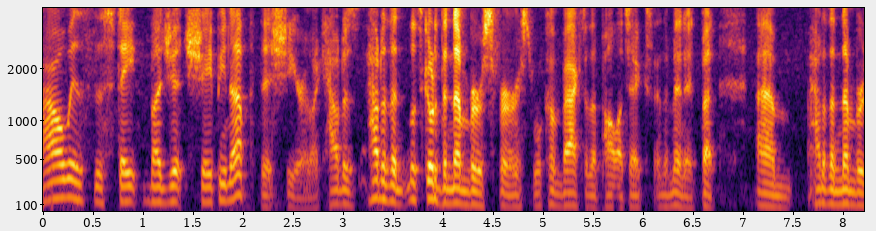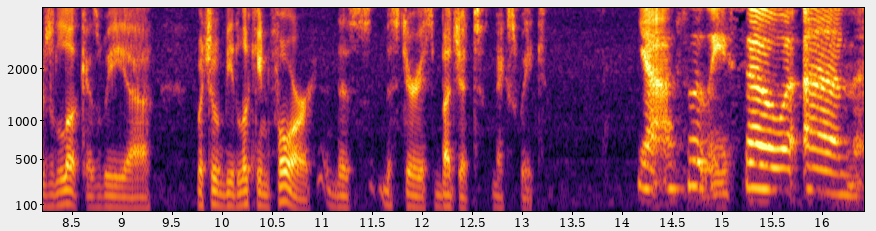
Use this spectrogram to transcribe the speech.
how is the state budget shaping up this year? Like, how does how do the let's go to the numbers first. We'll come back to the politics in a minute, but um, how do the numbers look as we uh, which we'll be looking for in this mysterious budget next week? Yeah, absolutely. So um,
